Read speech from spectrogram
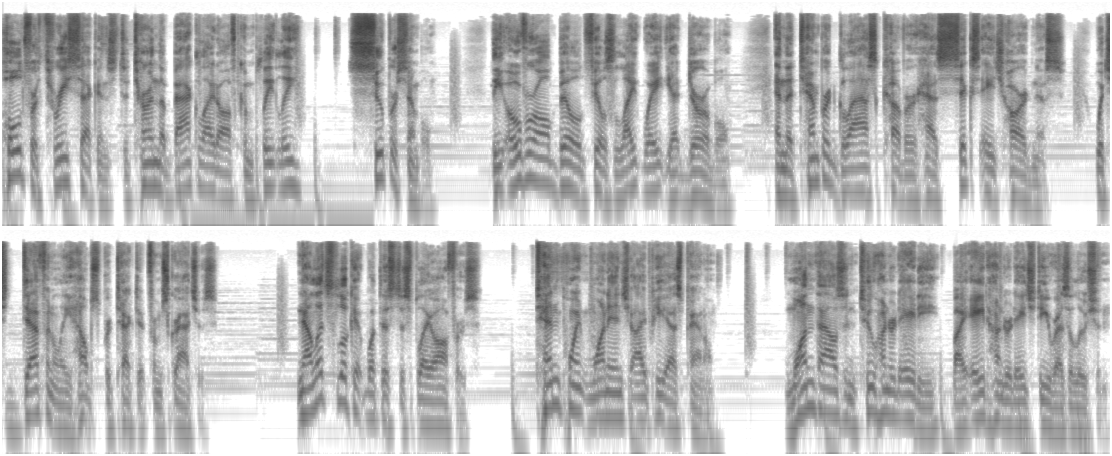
Hold for 3 seconds to turn the backlight off completely. Super simple. The overall build feels lightweight yet durable, and the tempered glass cover has 6H hardness, which definitely helps protect it from scratches. Now let's look at what this display offers. 10.1-inch IPS panel, 1280 by 800 HD resolution.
